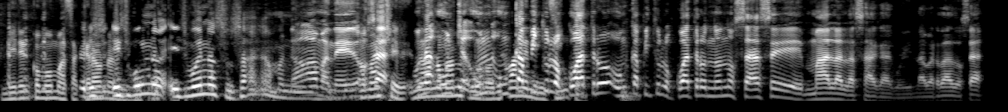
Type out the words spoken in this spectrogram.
Miren cómo masacraron es, a es mi buena, muchacho. es buena su saga, man. No, mané, No o sea, manches, no, una- no un, un- no, un no en el capítulo cinco. 4, un capítulo 4 no nos hace mal a la saga, güey, la verdad, o sea,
